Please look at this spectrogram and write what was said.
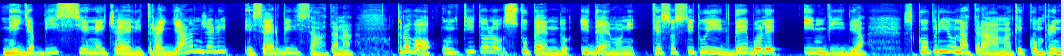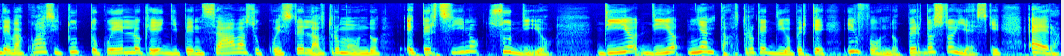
negli abissi e nei cieli, tra gli angeli e i servi di Satana. Trovò un titolo stupendo, I demoni, che sostituì il debole invidia. Scoprì una trama che comprendeva quasi tutto quello che egli pensava su questo e l'altro mondo e persino su Dio. Dio, Dio, nient'altro che Dio, perché in fondo per Dostoevsky era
